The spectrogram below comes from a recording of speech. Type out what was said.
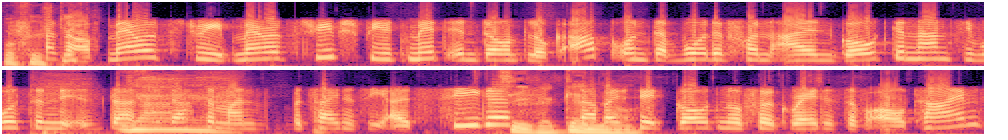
Wofür Pass steht auf, Meryl Streep. Meryl Streep spielt mit in Don't Look Up und da wurde von allen Goat genannt. Sie wusste, da, Ja, sie dachte, ja. man bezeichnet sie als Ziege. Ziege, genau. Dabei steht Goat nur für Greatest of All Times.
